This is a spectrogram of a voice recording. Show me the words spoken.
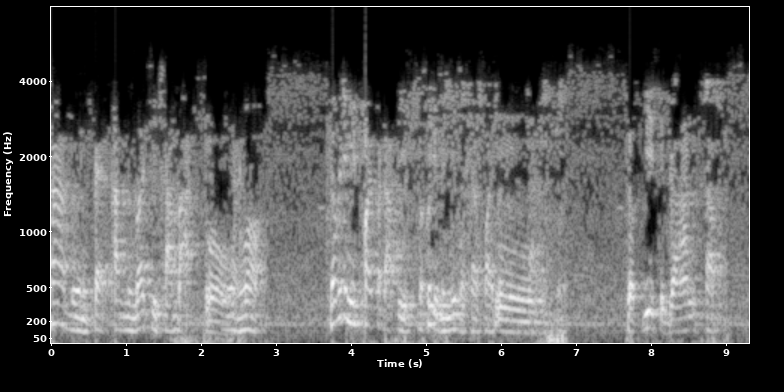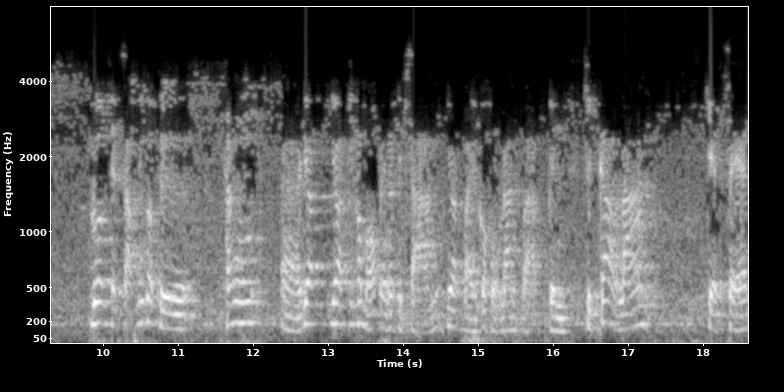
ห้าหมื่นแปดพันหนึ่งร้อยสี่สามบาทโอ้งานงอก แล้วก็จะมีพลอยประดับอีกมันก็อยู่ในนี้หมดแล้วพลอยอืมเกือบยี่สิบล้านครับ รวมเสร็จสับนี่ก็คือทั้งเอ่อยอดยอดที่เขาหมอไปก็สิบสามยอดใบก็หกล้านกว่า เป็นสิบเก้าล้านเจ็ดแสน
